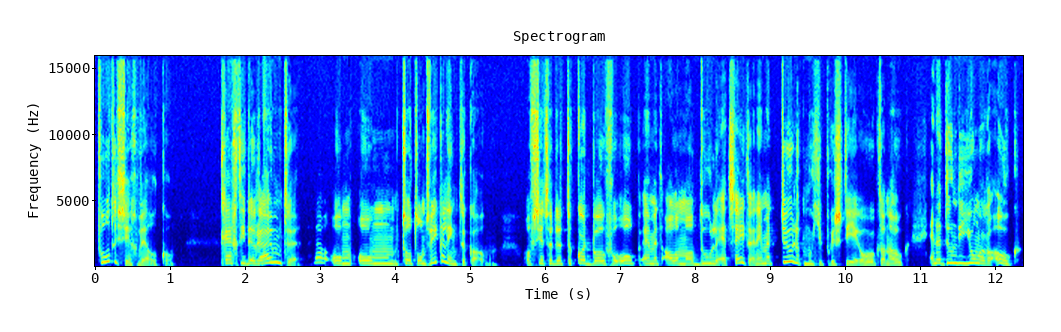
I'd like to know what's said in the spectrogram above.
Voelt hij zich welkom? Krijgt hij de ruimte om, om tot ontwikkeling te komen? Of zitten we er tekort bovenop en met allemaal doelen, et cetera? Nee, maar natuurlijk moet je presteren, hoor ik dan ook. En dat doen die jongeren ook.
